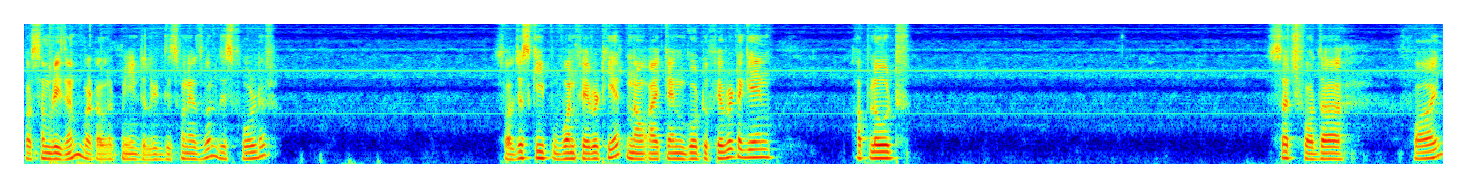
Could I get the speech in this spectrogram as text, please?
for some reason but I'll let me delete this one as well this folder. So I'll just keep one favorite here. Now I can go to favorite again upload search for the file.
